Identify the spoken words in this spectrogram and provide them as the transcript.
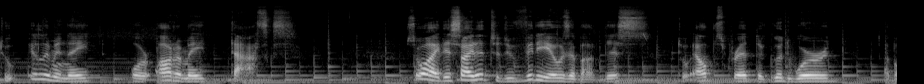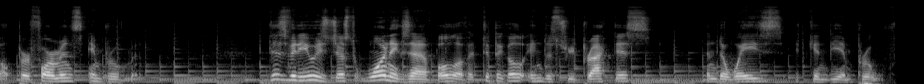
to eliminate or automate tasks. So I decided to do videos about this to help spread the good word about performance improvement. This video is just one example of a typical industry practice and the ways it can be improved.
